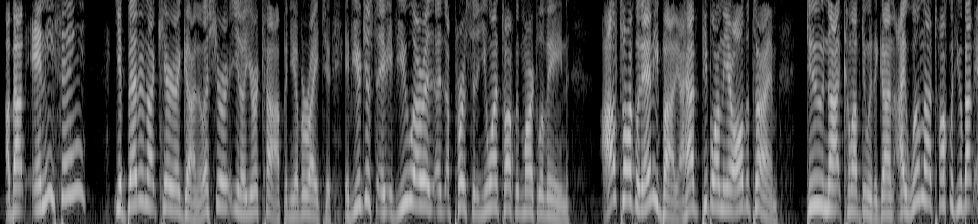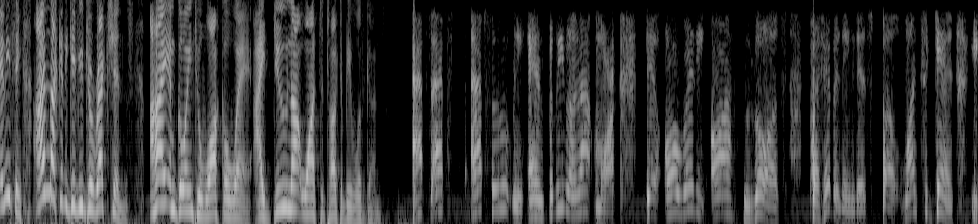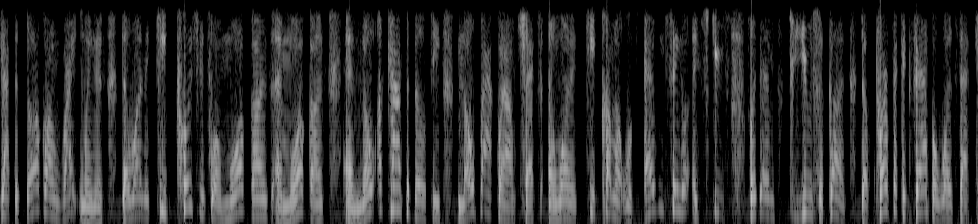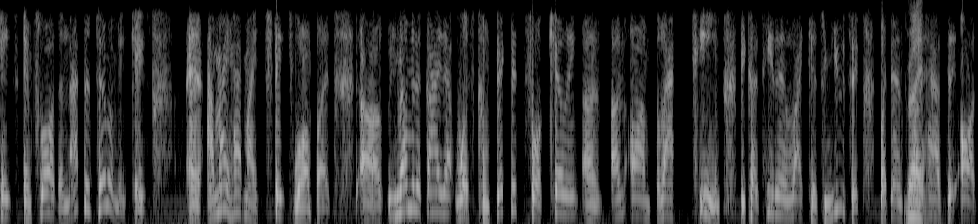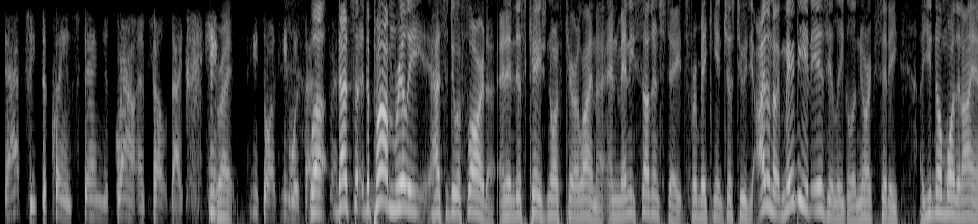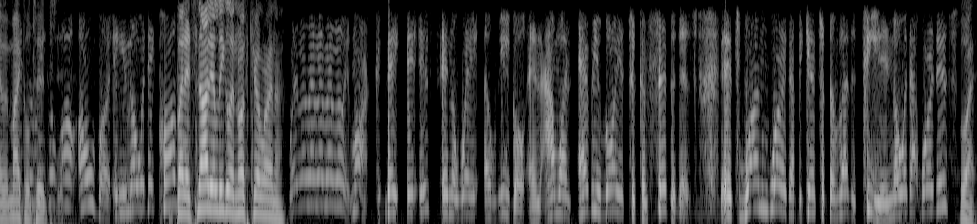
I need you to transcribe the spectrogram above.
about anything, you better not carry a gun unless you're you know you're a cop and you have a right to. If you're just if you are a, a person and you want to talk with Mark Levine, I'll talk with anybody. I have people on the air all the time. Do not come up to me with a gun. I will not talk with you about anything. I'm not going to give you directions. I am going to walk away. I do not want to talk to people with guns. Abs- abs- absolutely. And believe it or not, Mark, there already are laws prohibiting this. But once again, you got the doggone right wingers that want to keep pushing for more guns and more guns and no accountability, no background checks, and want to keep coming up with every single excuse for them to use a gun. The perfect example was that case in Florida, not the Zimmerman case, and I might have my states wrong, but uh, remember the guy that was convicted for killing an unarmed black teen because he didn't like his music, but then Right. has the audacity to claim stand your ground and felt like he Right. He thought he was that Well, that's the problem. Really has to do with Florida, and in this case, North Carolina, and many southern states for making it just too easy. I don't know. Maybe it is illegal in New York City. Uh, you know more than I am, Michael. It's To, illegal all over, and you know what they call but it? it's not illegal in North Carolina. Wait, wait, wait, wait, wait, wait, Mark. They, it is in a way illegal, and I want every lawyer to consider this. It's one word that begins with the letter T. You know what that word is? What?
